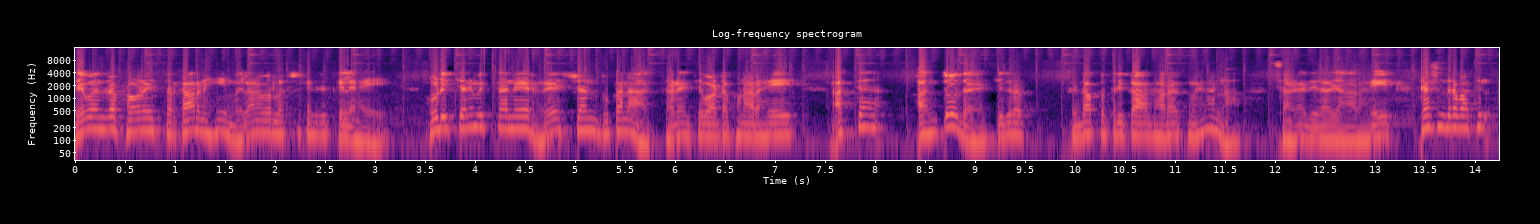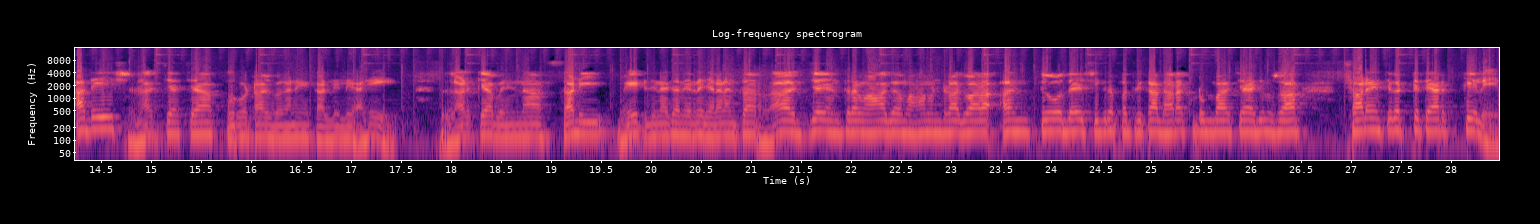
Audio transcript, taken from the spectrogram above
देवेंद्र फडणवीस सरकारनेही महिलांवर लक्ष केंद्रित केले आहे. होळीच्या निमित्ताने रेशन दुकानात साड्यांचे वाटप होणार आहे. अत्य अंत्योदय शीघ्र शिधापत्रिका धारक महिलांना साड्या दिल्या जाणार आहेत. त्या संदर्भातील आदेश राज्याच्या पुरवठा विभागाने काढलेले आहे. लाडक्या बहिणींना साडी भेट देण्याचा निर्णय झाल्यानंतर राज्य यंत्रमाग महामंडळाद्वारा अंत्योदय शीघ्र पत्रिका धारक कुटुंबाच्या यादीनुसार साड्यांचे गट्टे तयार केले.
